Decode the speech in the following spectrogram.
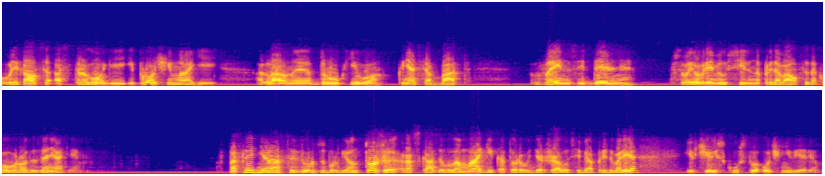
увлекался астрологией и прочей магией, а главное, друг его, князь Аббат Вейнзидельне, в свое время усиленно предавался такого рода занятиям. Последний раз в Вюрцбурге он тоже рассказывал о магии, которого держал у себя при дворе, и в чье искусство очень верил.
